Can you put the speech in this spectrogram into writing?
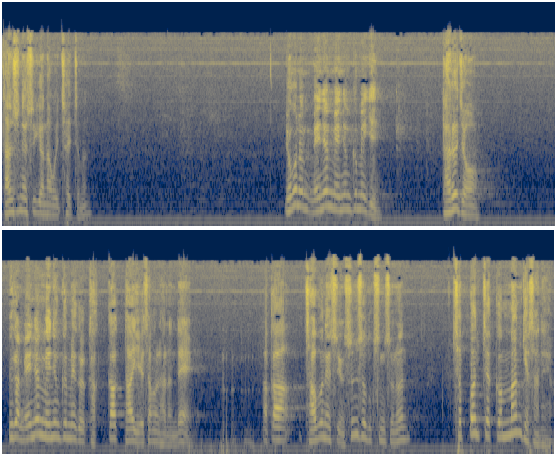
단순회수기간하고의 차이점은? 요거는 매년 매년 금액이 다르죠. 그러니까 매년 매년 금액을 각각 다 예상을 하는데 아까 자본회수기간 순소득 승수는 첫 번째 것만 계산해요.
